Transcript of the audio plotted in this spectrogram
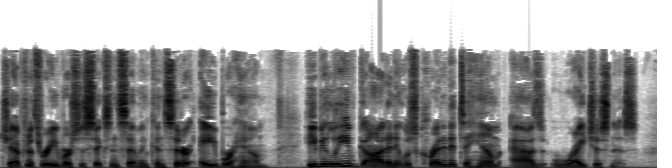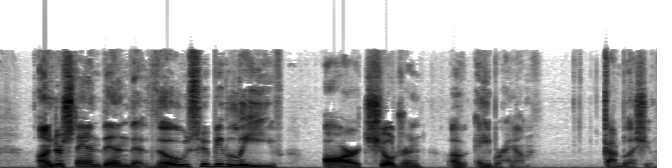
chapter 3 verses 6 and 7. Consider Abraham. He believed God and it was credited to him as righteousness. Understand then that those who believe are children of Abraham. God bless you.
